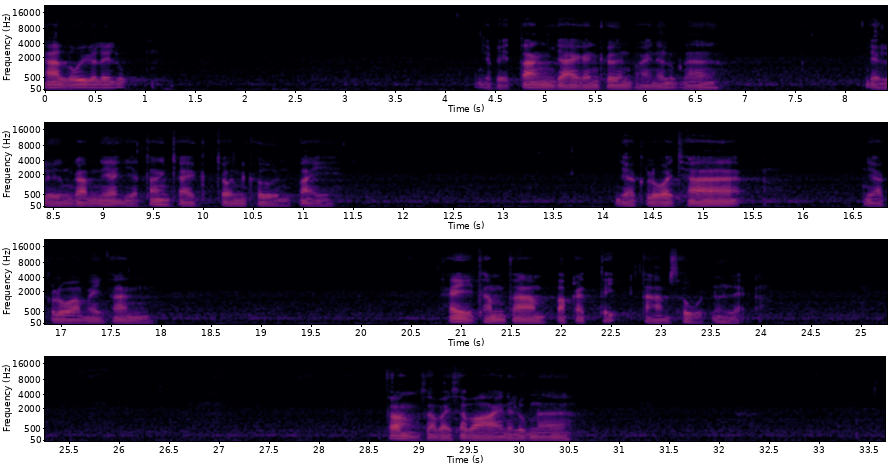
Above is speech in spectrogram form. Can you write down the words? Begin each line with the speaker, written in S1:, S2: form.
S1: อ่าลุยกันเลยลูก อย่าไปตั้งใจกันเกินไปนะลูกนะ อย่าลืมคำนี้อย่าตั้งใจจนเกินไป อย่ากลัวช้า อย่ากลัวไม่ทัน ให้ทำตามปกติตามสูตรนั่นแหละ ต้องสบายสบายนะลูกนะ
